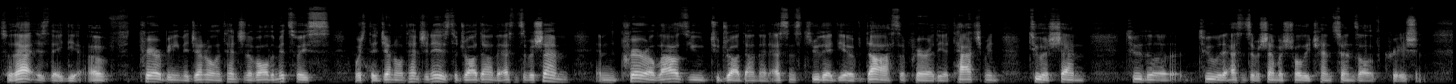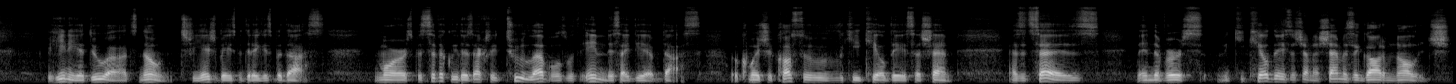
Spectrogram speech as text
So that is the idea of prayer being the general intention of all the mitzvahs, which the general intention is to draw down the essence of Hashem, and prayer allows you to draw down that essence through the idea of das of prayer, the attachment to Hashem, to the to the essence of Hashem, which totally transcends all of creation. It's known. More specifically, there's actually two levels within this idea of das. As it says in the verse, Hashem is a God of knowledge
